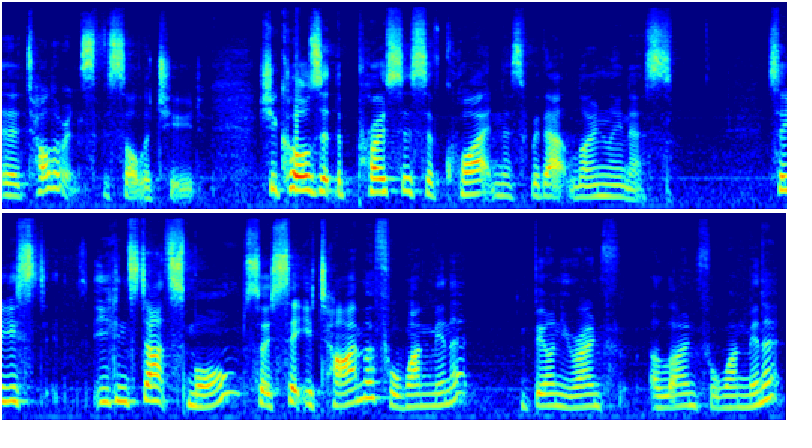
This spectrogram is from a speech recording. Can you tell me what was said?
uh, tolerance for solitude. She calls it the process of quietness without loneliness. So you, you can start small, so set your timer for one minute, be on your own alone for one minute.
